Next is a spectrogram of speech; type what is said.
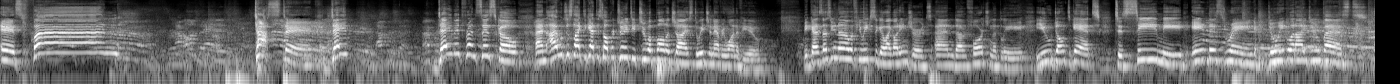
is Fan. Tastic. Dave. David Francisco, and I would just like to get this opportunity to apologize to each and every one of you. Because as you know, a few weeks ago I got injured, and unfortunately, you don't get to see me in this ring doing what I do best.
